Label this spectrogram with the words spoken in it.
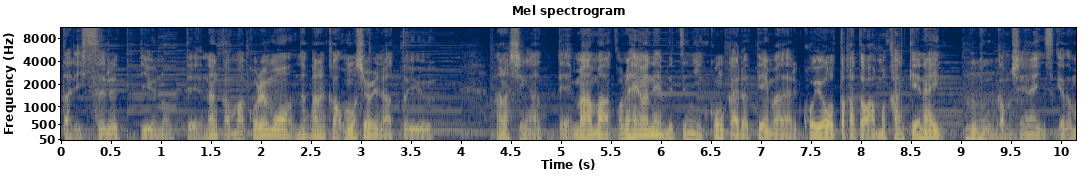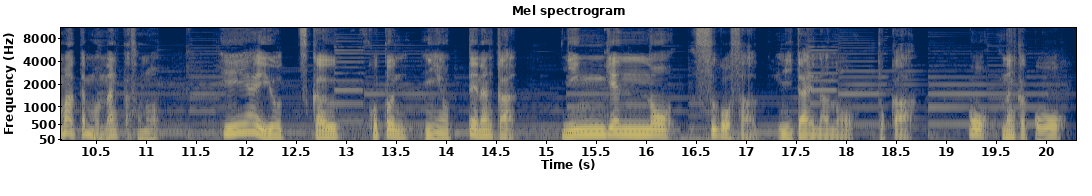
たりするっていうのって、なんかまあこれもなかなか面白いなという話があって、まあまあこの辺はね別に今回のテーマである雇用とかとはあんま関係ない部分かもしれないんですけど、まあでもなんかその AI を使うことによってなんか人間の凄さみたいなのとかをなんかこう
